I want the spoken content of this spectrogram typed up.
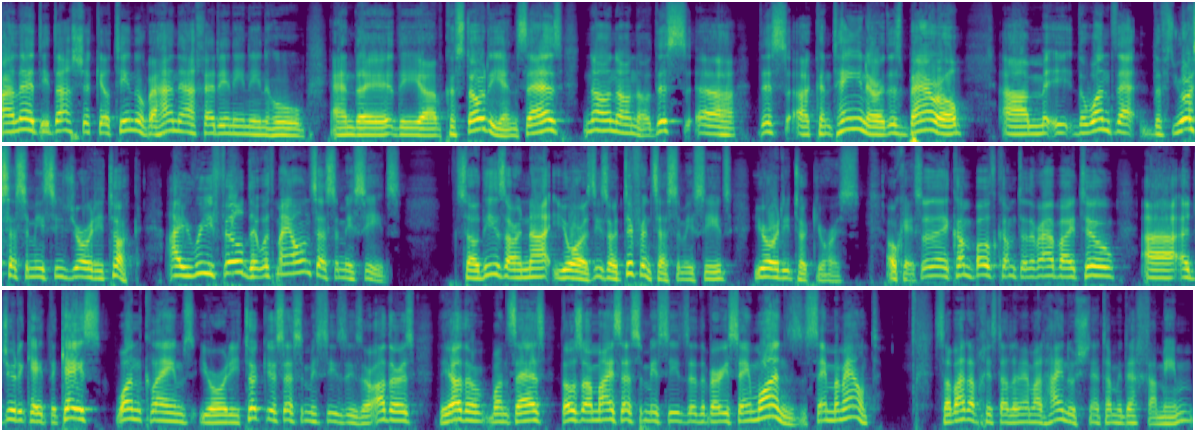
the, the uh, custodian says, no, no, no, this, uh, this uh, container, this barrel, um, the ones that the, your sesame seeds you already took. I refilled it with my own sesame seeds. So these are not yours. These are different sesame seeds. You already took yours. Okay, so they come both come to the rabbi to uh, adjudicate the case. One claims you already took your sesame seeds. These are others. The other one says those are my sesame seeds. They're the very same ones, the same amount. סבר רב חיסדא לממר היינו שני תלמידי חכמים,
